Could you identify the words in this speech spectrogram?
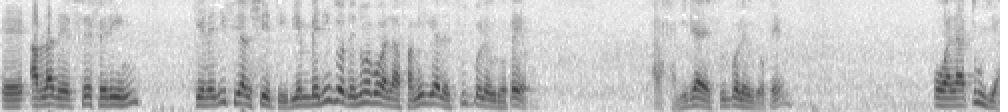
Eh, habla de Ceferín, que le dice al City, bienvenido de nuevo a la familia del fútbol europeo. ¿A la familia del fútbol europeo? ¿O a la tuya,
